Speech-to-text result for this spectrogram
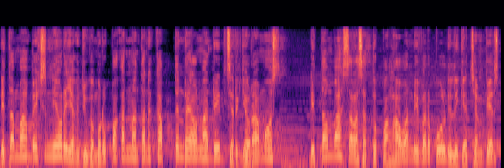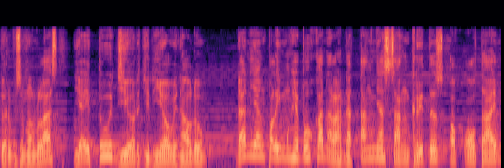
ditambah back senior yang juga merupakan mantan kapten Real Madrid Sergio Ramos, ditambah salah satu pahlawan Liverpool di Liga Champions 2019 yaitu Jorginho Wijnaldum. Dan yang paling menghebohkan adalah datangnya sang greatest of all time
